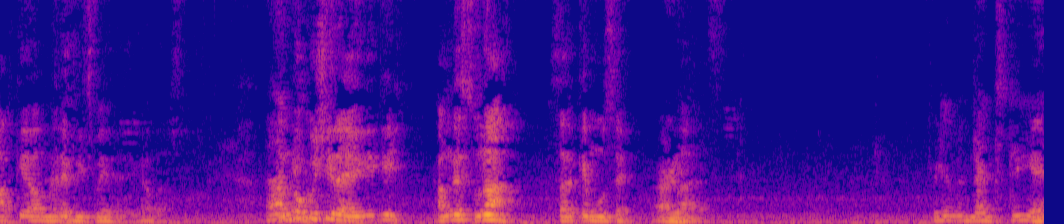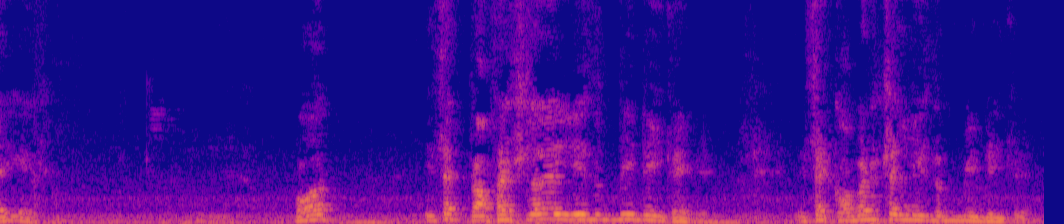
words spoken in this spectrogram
आपके और मेरे बीच में रहेगा बस। हाँ, हमको खुशी रहेगी कि हमने सुना सर के मुँह से। फ़िल्म इंडस्ट्री है ये। बहुत इसे प्रोफेशनलिज्म भी नहीं कहेंगे इसे कॉमर्शियलिज्म भी नहीं कहेंगे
